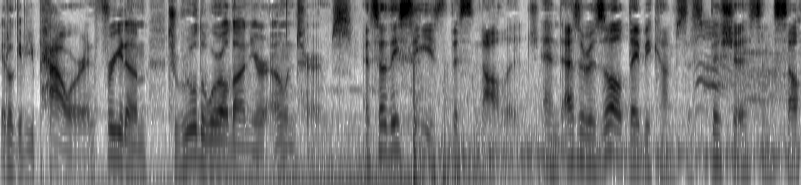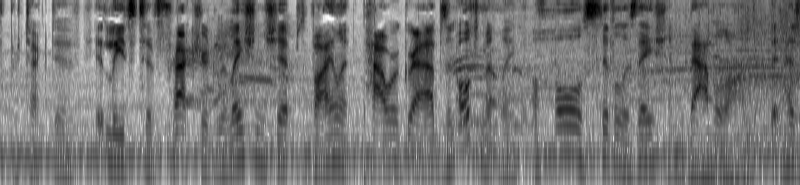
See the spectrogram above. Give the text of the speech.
It'll give you power and freedom to rule the world on your own terms. And so they seize this knowledge, and as a result, they become suspicious and self protective. It leads to fractured relationships, violent power grabs, and ultimately, a whole civilization, Babylon, that has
